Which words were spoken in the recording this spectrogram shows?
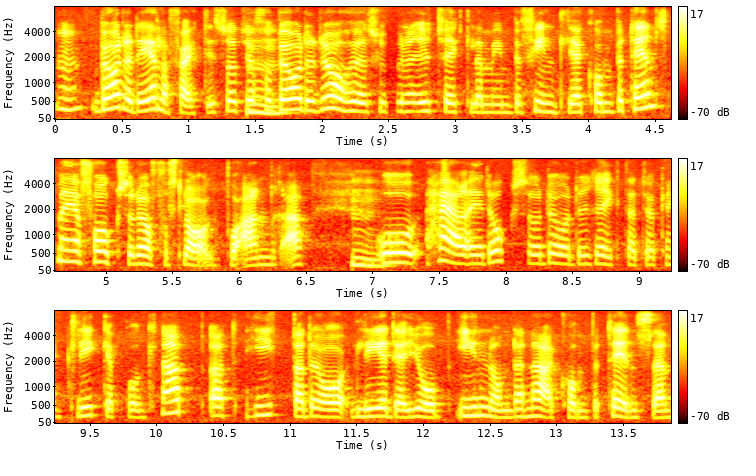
mm. Båda delar faktiskt. Så att jag får mm. både då hur jag skulle kunna utveckla min befintliga kompetens men jag får också då förslag på andra. Mm. Och här är det också då direkt att jag kan klicka på en knapp att hitta då lediga jobb inom den här kompetensen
